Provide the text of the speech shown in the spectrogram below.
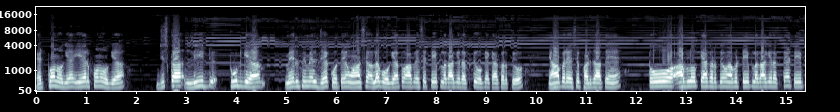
हेडफोन हो गया ईयरफोन हो गया, जिसका लीड टूट गया मेल फीमेल जैक होते हैं, वहाँ से अलग हो गया तो आप ऐसे टेप लगा के रखते हो क्या? क्या करते हो? यहाँ पर ऐसे फट जाते हैं। तो आप लोग क्या करते हो? यहाँ पर टेप लगा के रखते हैं। टेप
